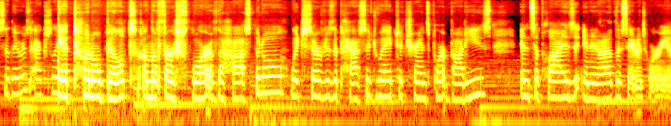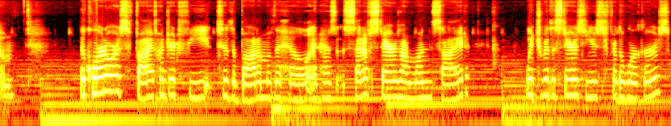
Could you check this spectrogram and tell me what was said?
So, there was actually a tunnel built on the first floor of the hospital, which served as a passageway to transport bodies and supplies in and out of the sanatorium. The corridor is 500 feet to the bottom of the hill and has a set of stairs on one side, which were the stairs used for the workers,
